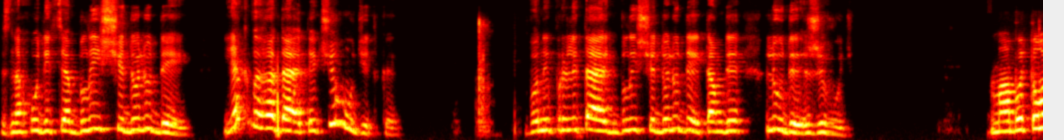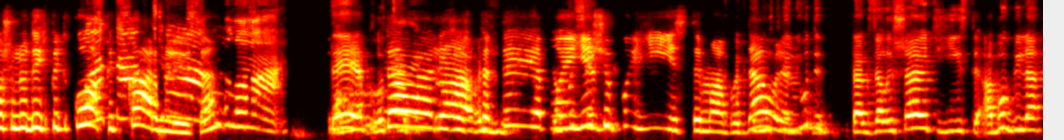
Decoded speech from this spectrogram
знаходяться ближче до людей. Як ви гадаєте, чому, дітки? Вони прилітають ближче до людей, там, де люди живуть. Мабуть, тому що люди їх підко- підкармлюють, так? Тепло, це правильно. тепло, Тому і є що- що поїсти, мабуть, да, Тому Оля? люди так залишають їсти або біля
